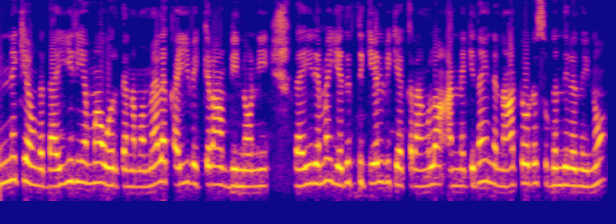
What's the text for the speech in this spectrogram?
என்னைக்கு அவங்க தைரியமா ஒருத்தன் நம்ம மேல கை வைக்கிறான் அப்படின்னோனி தைரியமா எதிர்த்து கேள்வி கேட்கறாங்களோ அன்னைக்குதான் இந்த நாட்டோட சுதந்திரம் தினம்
